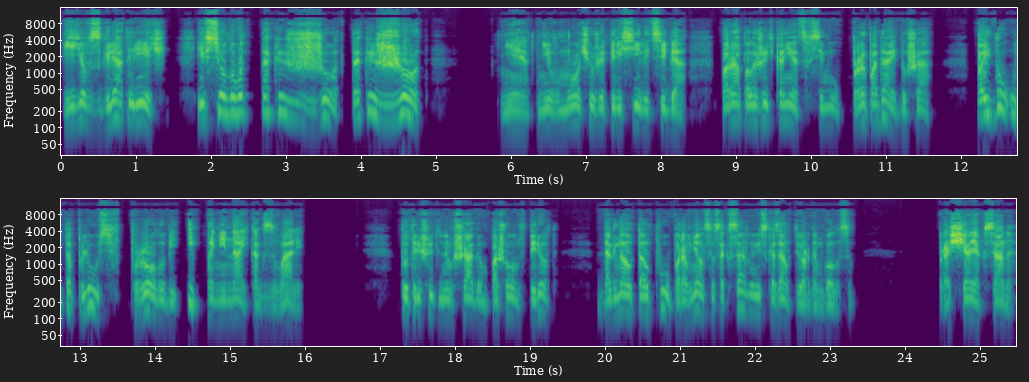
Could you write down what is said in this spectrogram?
Ее взгляд и речь, и все, ну вот так и жжет, так и жжет. Нет, не в мочь уже пересилить себя. Пора положить конец всему. Пропадай, душа. Пойду утоплюсь в пролуби и поминай, как звали. Тут решительным шагом пошел он вперед, догнал толпу, поравнялся с Оксаной и сказал твердым голосом. «Прощай, Оксана.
